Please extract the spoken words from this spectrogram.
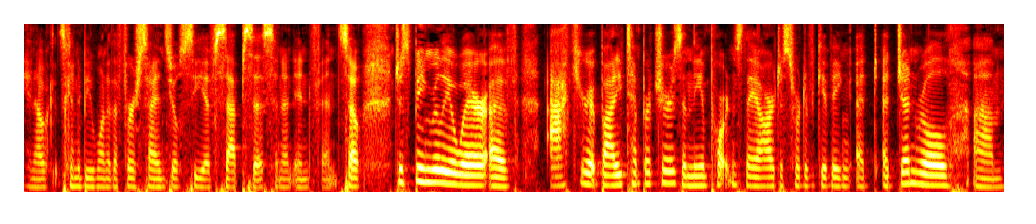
you know, it's going to be one of the first signs you'll see of sepsis in an infant. So just being really aware of accurate body temperatures and the importance they are to sort of giving a, a general um,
